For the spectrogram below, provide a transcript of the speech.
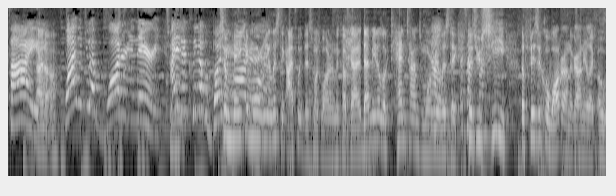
thigh. I know. Why would you have water in there? I had to clean up a bunch to make water. it more realistic, I put this much water in the cup, guys. That made it look 10 times more No, realistic. Because you see the physical water on the ground, you're like, oh,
